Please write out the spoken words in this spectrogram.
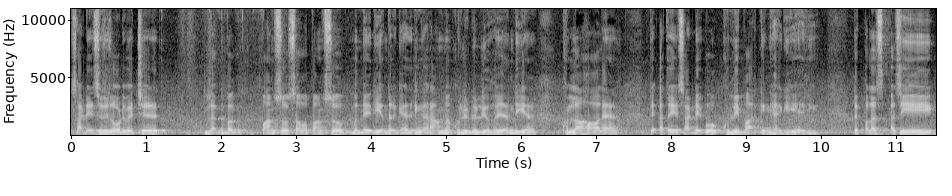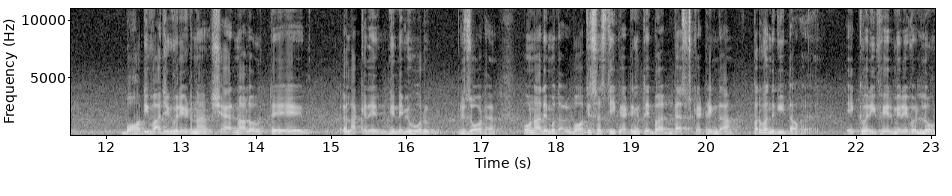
ਸਾਡੇ ਇਸ ਰਿਜ਼ੋਰਟ ਵਿੱਚ ਲਗਭਗ 500 ਸਵਾ 500 ਬੰਦੇ ਦੀ ਅੰਦਰ ਗੈਦਰਿੰਗ ਆਰਾਮ ਨਾਲ ਖੁੱਲੀ ਡੁੱਲੀ ਹੋ ਜਾਂਦੀ ਹੈ ਖੁੱਲਾ ਹਾਲ ਹੈ ਤੇ ਅਤੇ ਸਾਡੇ ਕੋਲ ਖੁੱਲੀ ਪਾਰਕਿੰਗ ਹੈਗੀ ਹੈ ਜੀ। ਤੇ ਪਲੱਸ ਅਸੀਂ ਬਹੁਤ ਹੀ ਵਾਜਿਬ ਰੇਟ ਨਾਲ ਸ਼ਹਿਰ ਨਾਲੋਂ ਤੇ ਇਲਾਕੇ ਦੇ ਜਿੰਨੇ ਵੀ ਹੋਰ ਰਿਜ਼ੋਰਟ ਹੈ, ਉਹਨਾਂ ਦੇ ਮੁਤਾਬਿਕ ਬਹੁਤ ਹੀ ਸਸਤੀ ਕੈਟਰਿੰਗ ਤੇ ਬੈਸਟ ਕੈਟਰਿੰਗ ਦਾ ਪ੍ਰਬੰਧ ਕੀਤਾ ਹੋਇਆ ਹੈ। ਇੱਕ ਵਾਰੀ ਫੇਰ ਮੇਰੇ ਵੱਲੋਂ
